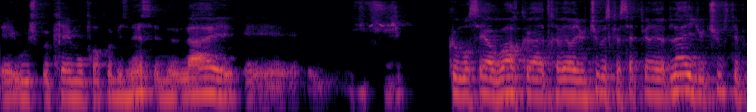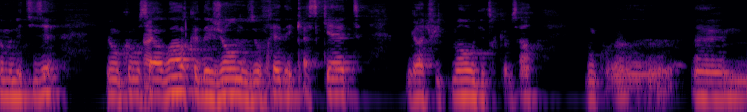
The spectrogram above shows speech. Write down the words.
et où je peux créer mon propre business et de là et, et j'ai commençait à voir qu'à travers YouTube, parce que cette période-là, YouTube, c'était pas monétisé, mais on commençait à voir que des gens nous offraient des casquettes gratuitement ou des trucs comme ça. Donc euh, euh,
